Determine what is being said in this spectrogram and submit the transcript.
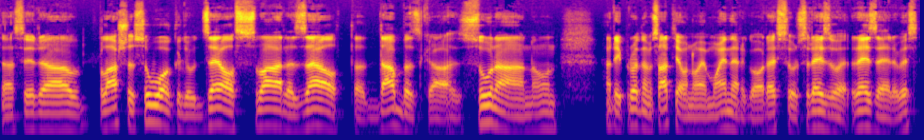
Tas ir plašas ogļu, dzelzs, svāra, zelta, dabasgāzes, urāna un arī, protams, atjaunojamo energoresursu rezerves.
